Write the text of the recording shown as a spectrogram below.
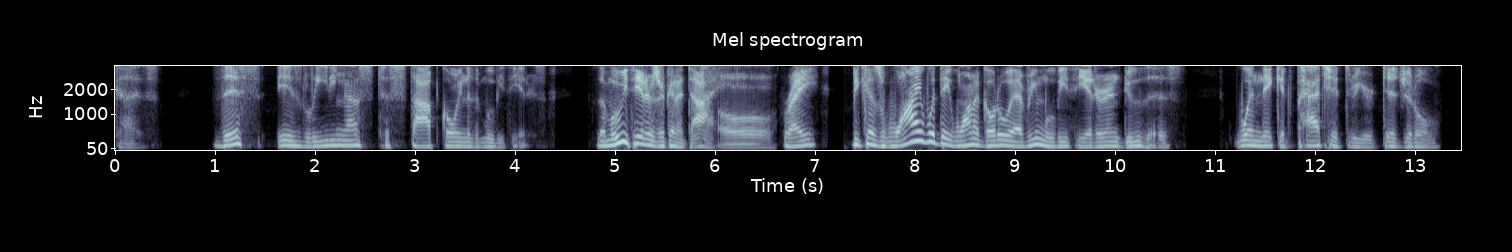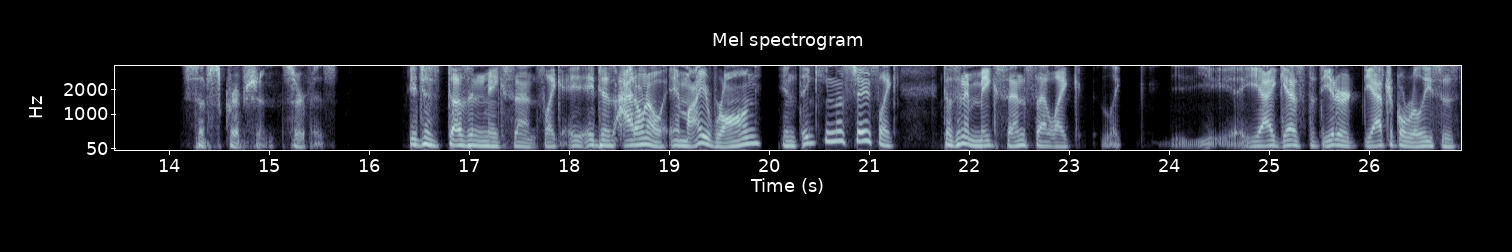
guys. This is leading us to stop going to the movie theaters. The movie theaters are going to die, Oh, right? Because why would they want to go to every movie theater and do this when they could patch it through your digital subscription service? it just doesn't make sense. Like it, it just I don't know. Am I wrong in thinking this, Chase? Like, doesn't it make sense that like like yeah, I guess the theater theatrical release is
